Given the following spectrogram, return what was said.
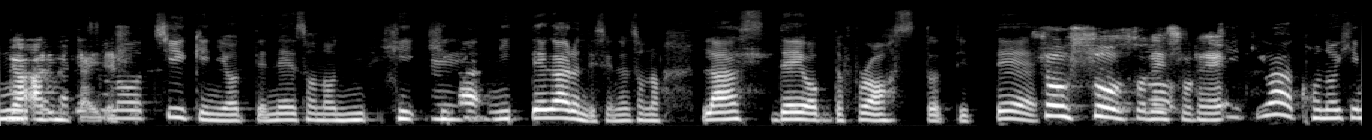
があるみたいです。その地域によってね、その日日が、日程があるんですよね。その last day of the frost って言って、そうそうそれそ地れ域はこの日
